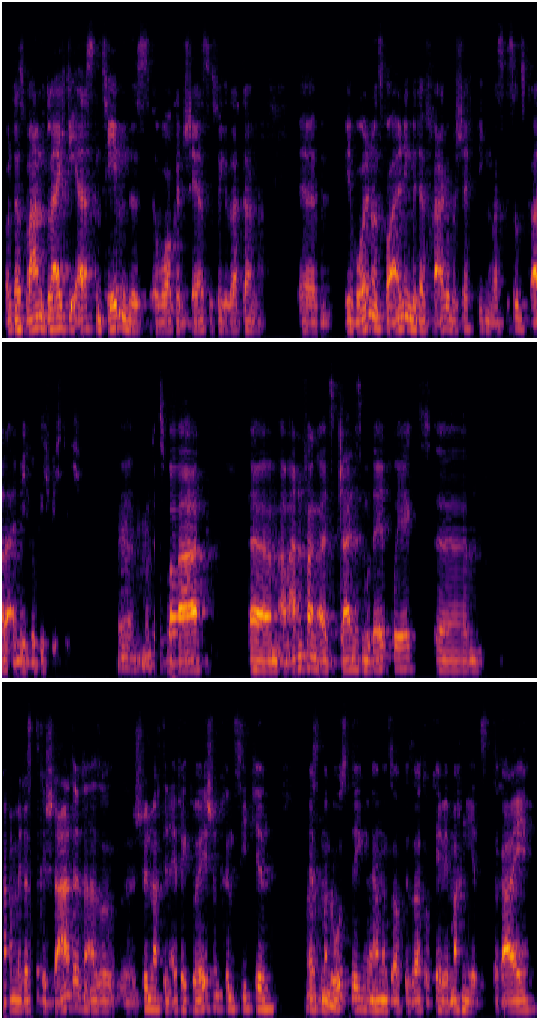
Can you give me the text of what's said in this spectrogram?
Und das waren gleich die ersten Themen des Walk and Shares, dass wir gesagt haben, ähm, wir wollen uns vor allen Dingen mit der Frage beschäftigen, was ist uns gerade eigentlich wirklich wichtig? Ähm, und das war ähm, am Anfang als kleines Modellprojekt, ähm, haben wir das gestartet, also äh, schön nach den Effectuation-Prinzipien erstmal mhm. loslegen. Wir haben uns auch gesagt, okay, wir machen jetzt drei,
